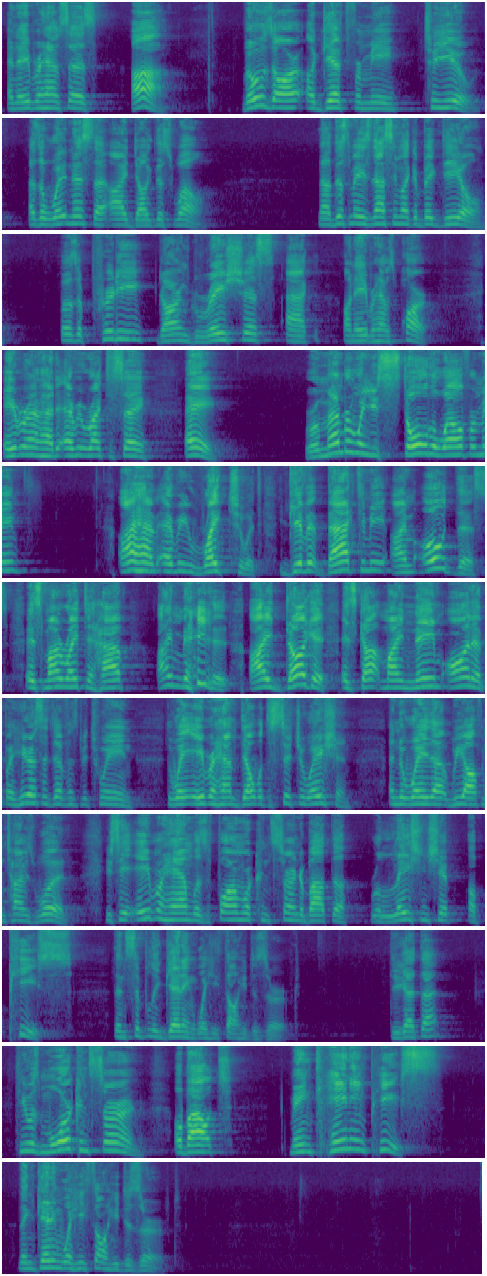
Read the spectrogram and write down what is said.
And Abraham says, Ah, those are a gift from me to you as a witness that I dug this well. Now, this may not seem like a big deal, but it was a pretty darn gracious act on Abraham's part. Abraham had every right to say, Hey, remember when you stole the well from me? I have every right to it. Give it back to me. I'm owed this. It's my right to have. I made it. I dug it. It's got my name on it. But here's the difference between the way Abraham dealt with the situation and the way that we oftentimes would. You see, Abraham was far more concerned about the relationship of peace than simply getting what he thought he deserved. Do you get that? He was more concerned about maintaining peace than getting what he thought he deserved.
